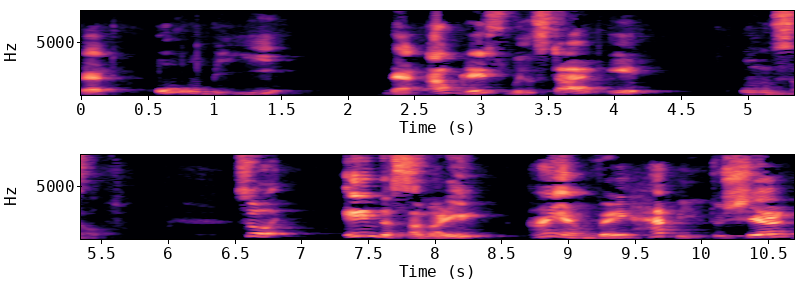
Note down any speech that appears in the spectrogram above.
that OOBE, that upgrades will start in own self. So in the summary, I am very happy to share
